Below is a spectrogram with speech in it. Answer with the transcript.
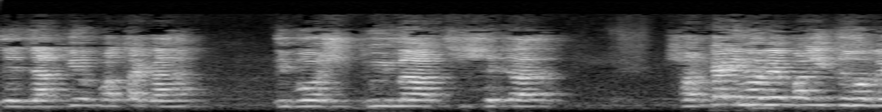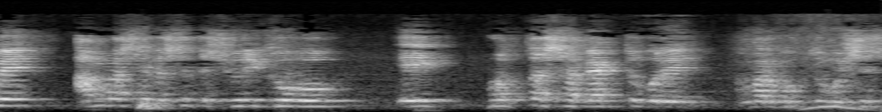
যে জাতীয় পতাকা দিবস দুই মার্চ সেটা সরকারিভাবে পালিত হবে, আমরা সেটার সাথে শরিক হব এই প্রত্যাশা ব্যক্ত করে আমার বক্তব্য শেষ।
